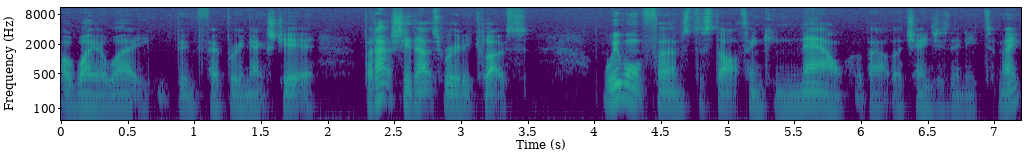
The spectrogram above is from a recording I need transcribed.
a way away in February next year, but actually that's really close. We want firms to start thinking now about the changes they need to make.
